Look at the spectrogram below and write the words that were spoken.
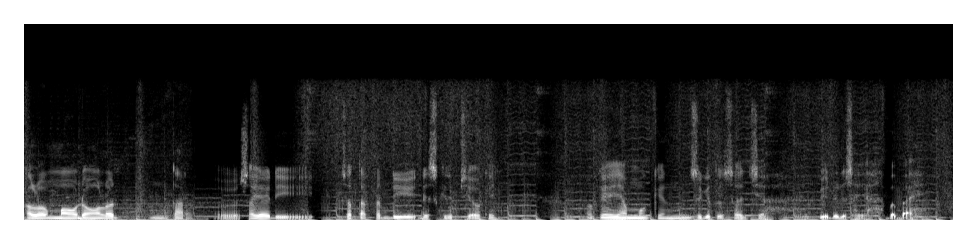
kalau mau download ntar uh, saya disertakan di deskripsi oke okay? oke okay, yang mungkin segitu saja video dari saya bye bye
